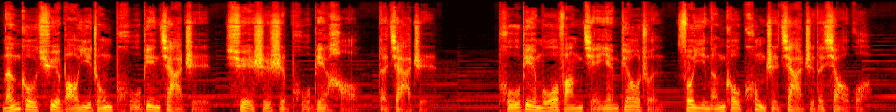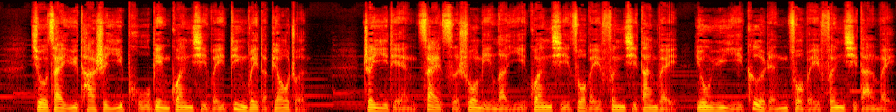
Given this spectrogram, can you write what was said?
能够确保一种普遍价值确实是普遍好的价值。普遍模仿检验标准所以能够控制价值的效果，就在于它是以普遍关系为定位的标准。这一点再次说明了以关系作为分析单位优于以个人作为分析单位。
